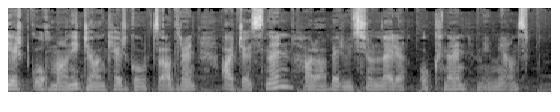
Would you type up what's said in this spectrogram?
երկկողմանի ջանքեր գործադրեն, աճեցնեն հարաբերությունները, օգնեն միմյանց։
